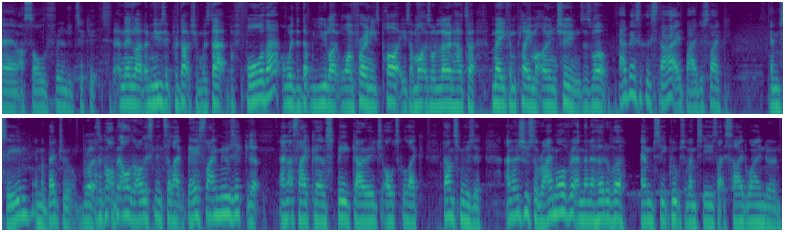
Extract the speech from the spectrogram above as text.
Um, I sold 300 tickets. And then like the music production, was that before that? Or did that were you like, well, I'm throwing these parties, I might as well learn how to make and play my own tunes as well? I basically started by just like MCing in my bedroom. Right. As I got a bit older, I was listening to like bassline music. Yeah. And that's like um, speed garage, old school like dance music. And I just used to rhyme over it. And then I heard other MC groups of MCs like Sidewinder and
